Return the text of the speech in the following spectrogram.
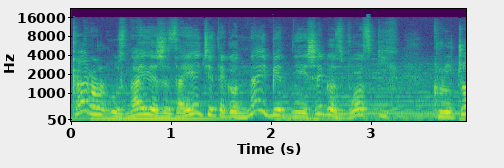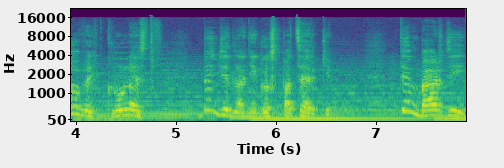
Karol uznaje, że zajęcie tego najbiedniejszego z włoskich kluczowych królestw będzie dla niego spacerkiem. Tym bardziej,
